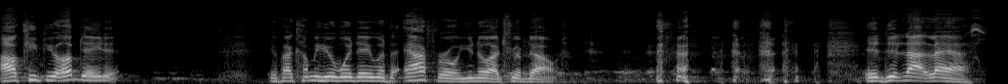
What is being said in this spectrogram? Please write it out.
I'll keep you updated. If I come in here one day with an afro, you know I tripped out. it did not last.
